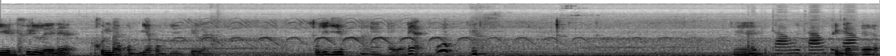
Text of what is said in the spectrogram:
ยืนขึ้นเลยเนี่ย คุณบอกผมเงียบผมยืนขึ้นเลยกูจะยืนโอ้เนี่ยอู้อืมเฮ้ยผิดทางผิดทางผิถึดงจะทาง เงียบ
